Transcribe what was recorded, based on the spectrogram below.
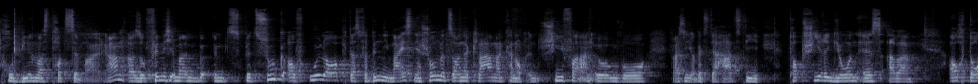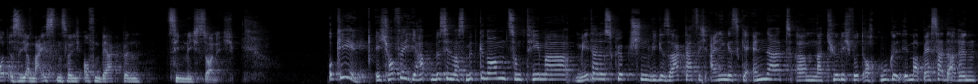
probieren wir es trotzdem mal. Ja? Also finde ich immer im, im, Bezug auf Urlaub, das verbinden die meisten ja schon mit Sonne. Klar, man kann auch in Skifahren irgendwo. Ich weiß nicht, ob jetzt der Harz die Top-Skiregion ist, aber auch dort ist es ja meistens, wenn ich auf dem Berg bin, ziemlich sonnig. Okay, ich hoffe, ihr habt ein bisschen was mitgenommen zum Thema Meta-Description. Wie gesagt, da hat sich einiges geändert. Ähm, natürlich wird auch Google immer besser darin,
